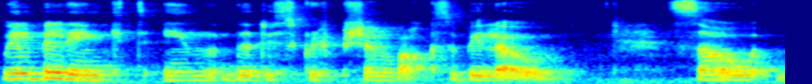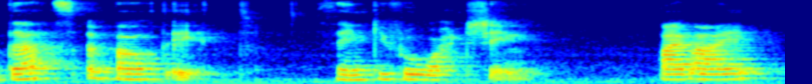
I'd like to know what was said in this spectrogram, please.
will be linked in the description box below. So that's about it. Thank you for watching. Bye bye!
